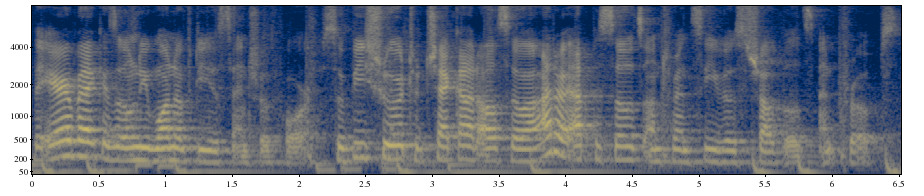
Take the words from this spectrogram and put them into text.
The airbag is only one of the essential four, so be sure to check out also our other episodes on transceivers, shovels, and probes.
